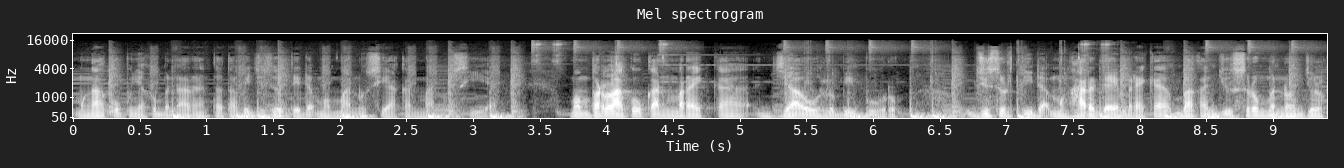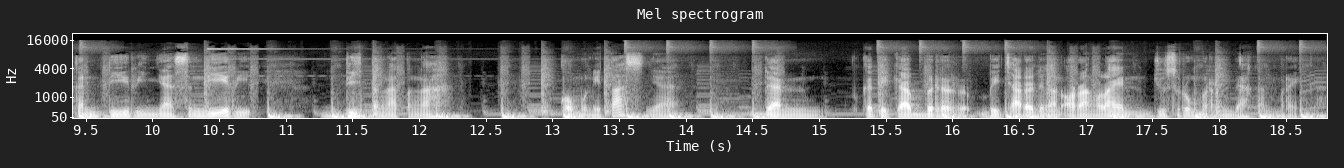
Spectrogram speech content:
mengaku punya kebenaran tetapi justru tidak memanusiakan manusia, memperlakukan mereka jauh lebih buruk, justru tidak menghargai mereka, bahkan justru menonjolkan dirinya sendiri di tengah-tengah komunitasnya dan ketika berbicara dengan orang lain justru merendahkan mereka.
